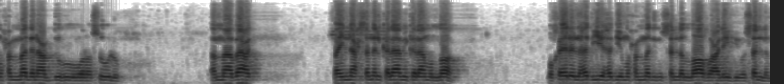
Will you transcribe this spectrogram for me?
محمدا عبده ورسوله. أما بعد، فإن أحسن الكلام كلام الله، وخير الهدي هدي محمد صلى الله عليه وسلم،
